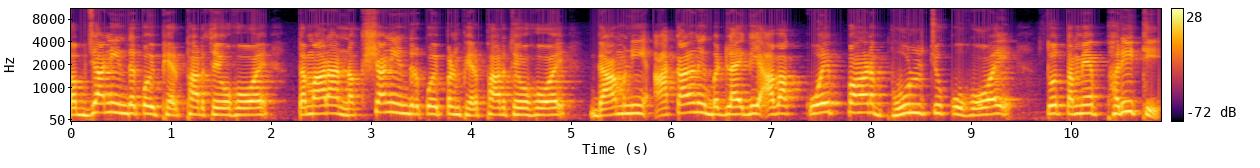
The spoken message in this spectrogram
કબજાની અંદર કોઈ ફેરફાર થયો હોય, તમારા નકશાની અંદર કોઈ પણ ફેરફાર થયો હોય, ગામની આકારણી બદલાઈ ગઈ, આવા કોઈ પણ ભૂલ ચૂક હોય, તો તમે ફરીથી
